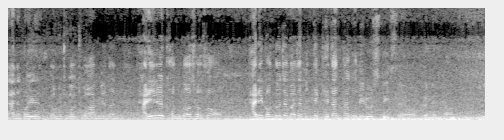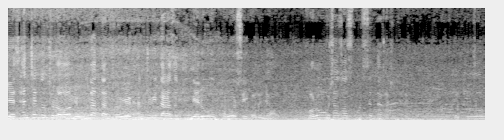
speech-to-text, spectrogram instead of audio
나는 거기 너무 좋아, 좋아 하면은 다리를 건너셔서 다리 건너자마자 밑에 계단 타고 내려올 수도 있어요. 그러면요 이게 산책로처럼 이 운하 따라서 이 강줄기 따라서 쭉 내려 걸어올 수 있거든요. 걸어오셔서 스포츠센터 가셔도 돼요. 이렇게 쭉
